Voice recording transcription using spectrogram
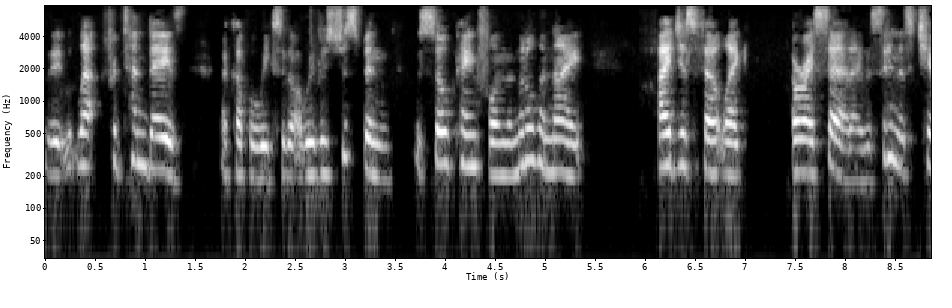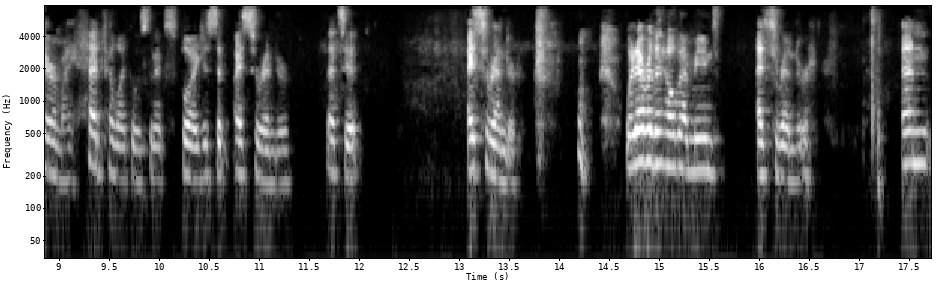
it, lasted for 10 days a couple of weeks ago. It was just been, was so painful. In the middle of the night, I just felt like, or I said, I was sitting in this chair, my head felt like it was going to explode. I just said, I surrender. That's it. I surrender. Whatever the hell that means, I surrender. And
